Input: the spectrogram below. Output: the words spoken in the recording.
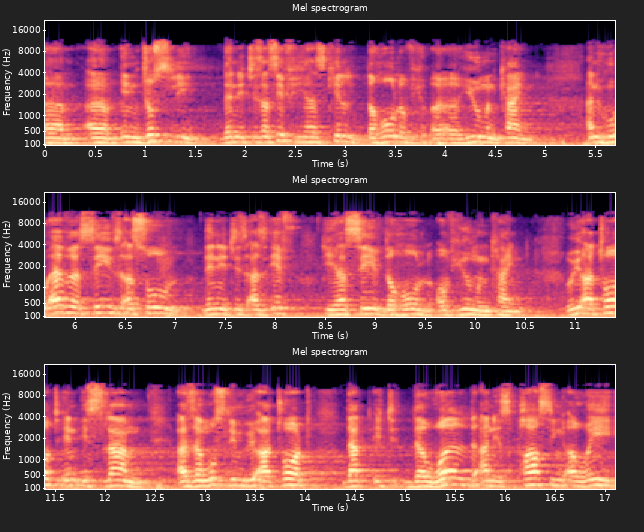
um, um, unjustly, then it is as if he has killed the whole of uh, humankind. And whoever saves a soul, then it is as if he has saved the whole of humankind. We are taught in Islam, as a Muslim, we are taught that it, the world and its passing away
